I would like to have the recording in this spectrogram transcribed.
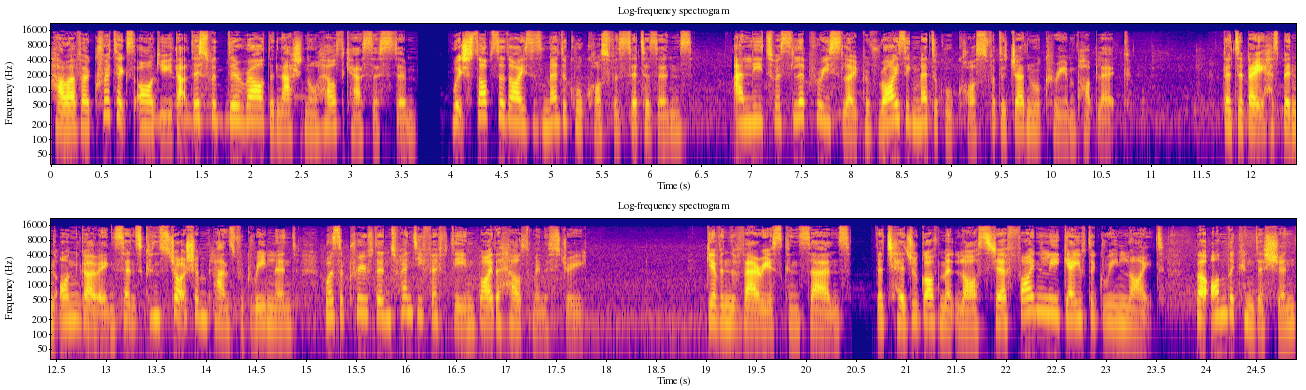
However, critics argue that this would derail the national healthcare system, which subsidizes medical costs for citizens, and lead to a slippery slope of rising medical costs for the general Korean public. The debate has been ongoing since construction plans for Greenland was approved in 2015 by the Health Ministry. Given the various concerns, the Jeju government last year finally gave the green light, but on the condition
